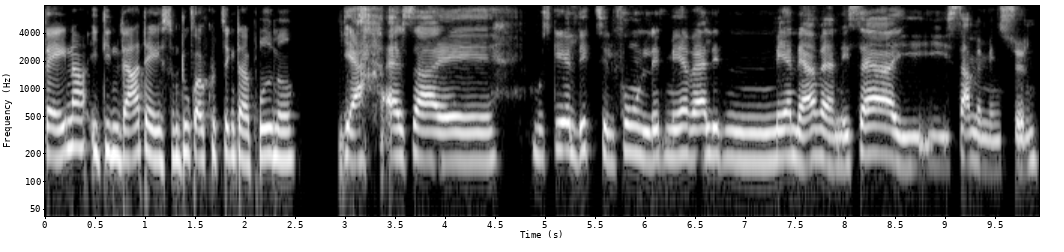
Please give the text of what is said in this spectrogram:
vaner i din hverdag, som du godt kunne tænke dig at bryde med? Ja, altså øh, måske at lægge telefonen lidt mere, være lidt mere nærværende, især i, i, sammen med min søn.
